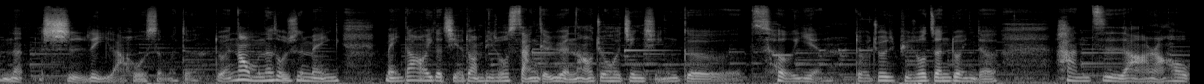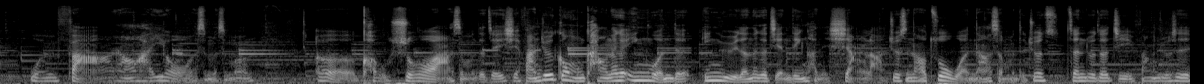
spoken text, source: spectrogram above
能实力啦，或什么的。对，那我们那时候就是每每到一个阶段，比如说三个月，然后就会进行一个测验。对，就是比如说针对你的汉字啊，然后文法，然后还有什么什么。呃，口说啊什么的这些，反正就是跟我们考那个英文的英语的那个检定很像啦，就是然后作文啊什么的，就针对这几方就是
